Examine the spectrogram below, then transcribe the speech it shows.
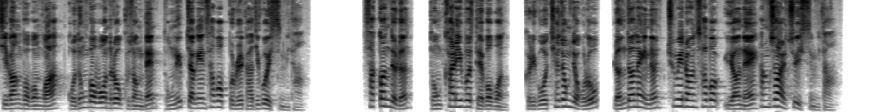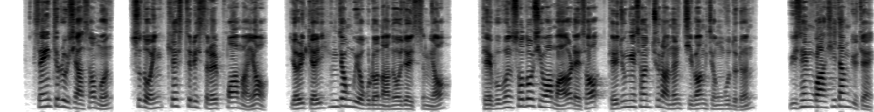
지방법원과 고등법원으로 구성된 독립적인 사법부를 가지고 있습니다. 사건들은 동카리브 대법원 그리고 최종적으로 런던에 있는 추미론 사법위원회에 항소할 수 있습니다. 세인트루시아 섬은 수도인 캐스트리스를 포함하여 10개의 행정구역으로 나누어져 있으며 대부분 소도시와 마을에서 대중이 선출하는 지방 정부들은 위생과 시장 규제,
